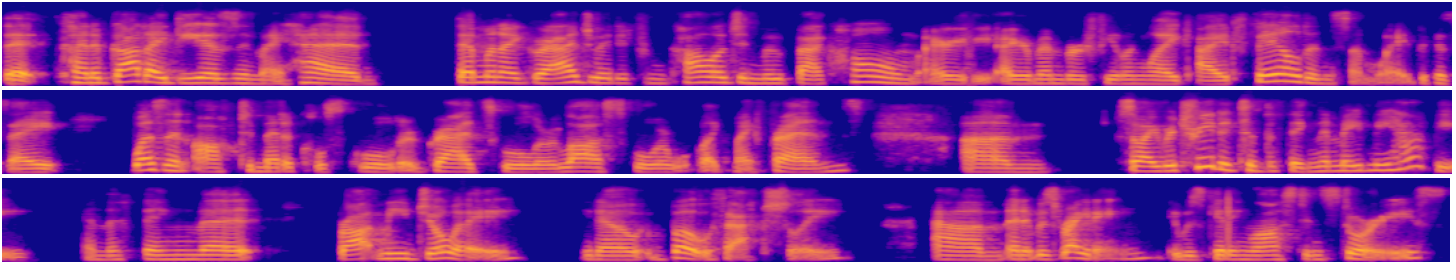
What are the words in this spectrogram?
that kind of got ideas in my head. Then when I graduated from college and moved back home, I, I remember feeling like I had failed in some way because I wasn't off to medical school or grad school or law school or like my friends. Um, so I retreated to the thing that made me happy and the thing that brought me joy, you know, both actually. um, and it was writing. It was getting lost in stories,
